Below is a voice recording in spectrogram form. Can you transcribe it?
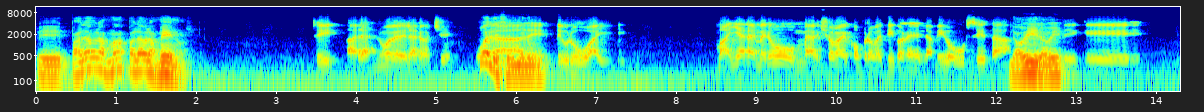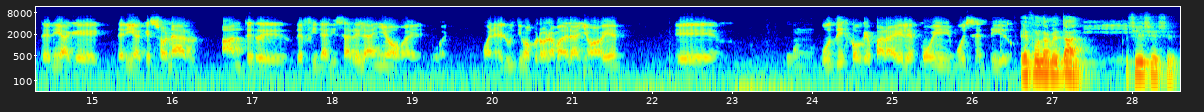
eh, palabras más, palabras menos. Sí, a las 9 de la noche. ¿Cuál es el menú? De, de Uruguay. Mañana el menú, me- yo me comprometí con el amigo Buceta Lo vi, lo vi. de que tenía que tenía que sonar antes de, de finalizar el año, o en, o el último programa del año más bien, eh, un, un disco que para él es muy, muy sentido. Es fundamental. Y, Sí, sí, sí.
